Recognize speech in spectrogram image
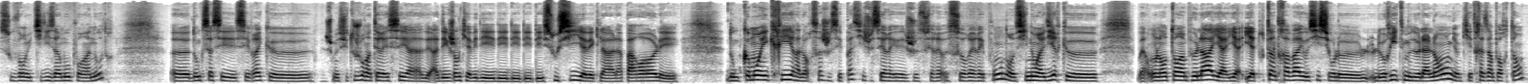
souvent utilisent un mot pour un autre. Euh, donc ça, c'est c'est vrai que je me suis toujours intéressée à, à des gens qui avaient des, des- des- des- soucis avec la, la parole. Et donc comment écrire? Alors ça, je ne sais pas si je, saurais, je saurais- saurais répondre. Sinon, à dire que bah, on l'entend un peu là. Il y a, y a tout un travail aussi sur le, le rythme de la langue qui est très important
